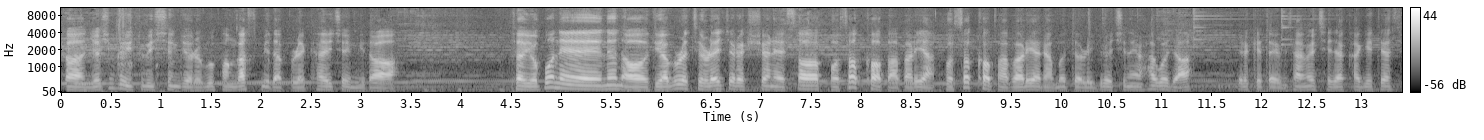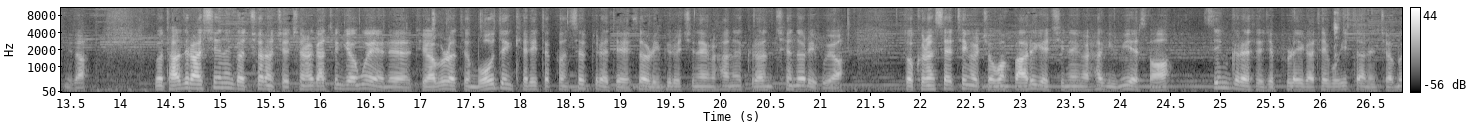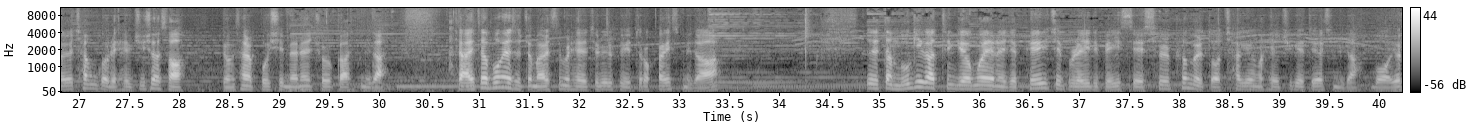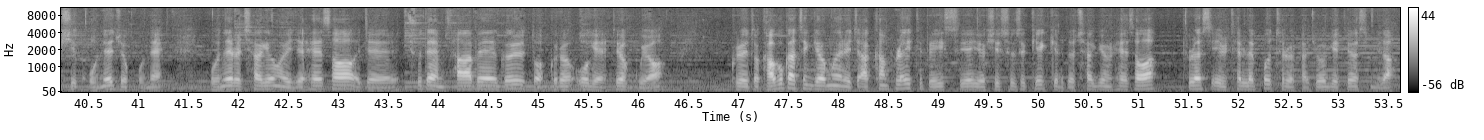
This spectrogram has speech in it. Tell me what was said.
자, 안녕하십니까 유튜브 시청자 여러분 반갑습니다. 블랙하이저입니다. 자, 요번에는 어, 디아블로트 레저렉션에서 버서커 바바리안, 버서커 바바리안을 한번 더 리뷰를 진행을 하고자 이렇게 또 영상을 제작하게 되었습니다. 뭐 다들 아시는 것처럼 제 채널 같은 경우에는 디아블로트 모든 캐릭터 컨셉들에 대해서 리뷰를 진행을 하는 그런 채널이고요. 또 그런 세팅을 조금 빠르게 진행을 하기 위해서 싱글에서 이제 플레이가 되고 있다는 점을 참고를 해주셔서 영상을 보시면 좋을 것 같습니다. 자, 아이템 보면서 좀 말씀을 해 드릴 수 있도록 하겠습니다. 일단 무기 같은 경우에는 이제 페이지 블레이드 베이스에 슬픔을 또 착용을 해주게 되었습니다. 뭐 역시 고뇌죠, 고뇌. 고뇌를 착용을 이제 해서 이제 추뎀 400을 또 끌어오게 되었고요. 그리고 또 갑옷 같은 경우에는 이제 아칸 플레이트 베이스에 역시 수수께끼를 또 착용을 해서 플러스 1 텔레포트를 가져오게 되었습니다.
